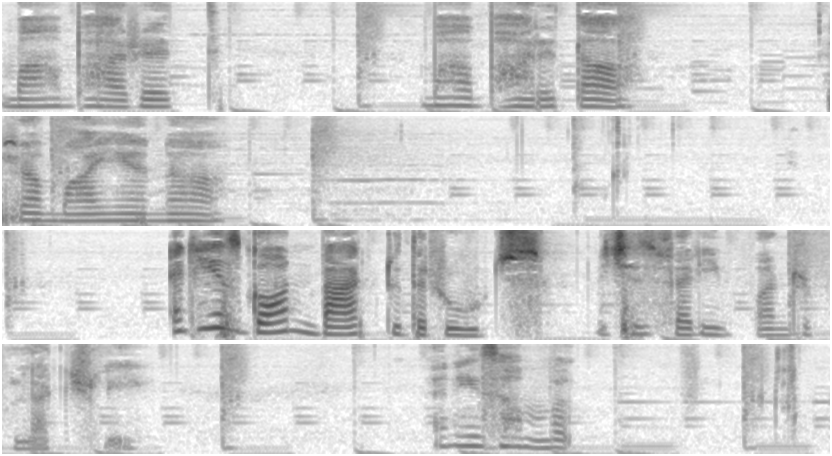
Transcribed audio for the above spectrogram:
Mahabharat, Mahabharata, Ramayana. And he has gone back to the roots, which is very wonderful actually. And he's humble.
